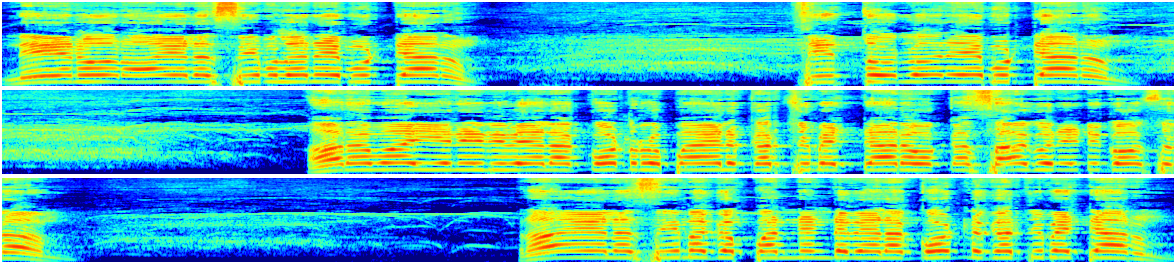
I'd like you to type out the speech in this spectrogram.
నేను రాయలసీమలోనే పుట్టాను. చిత్తూరులోనే పుట్టాను. అరవై ఎనిమిది వేల కోట్ల రూపాయలు ఖర్చు పెట్టారు ఒక సాగునీటి కోసం రాయలసీమకు పన్నెండు వేల కోట్లు ఖర్చు పెట్టాను.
